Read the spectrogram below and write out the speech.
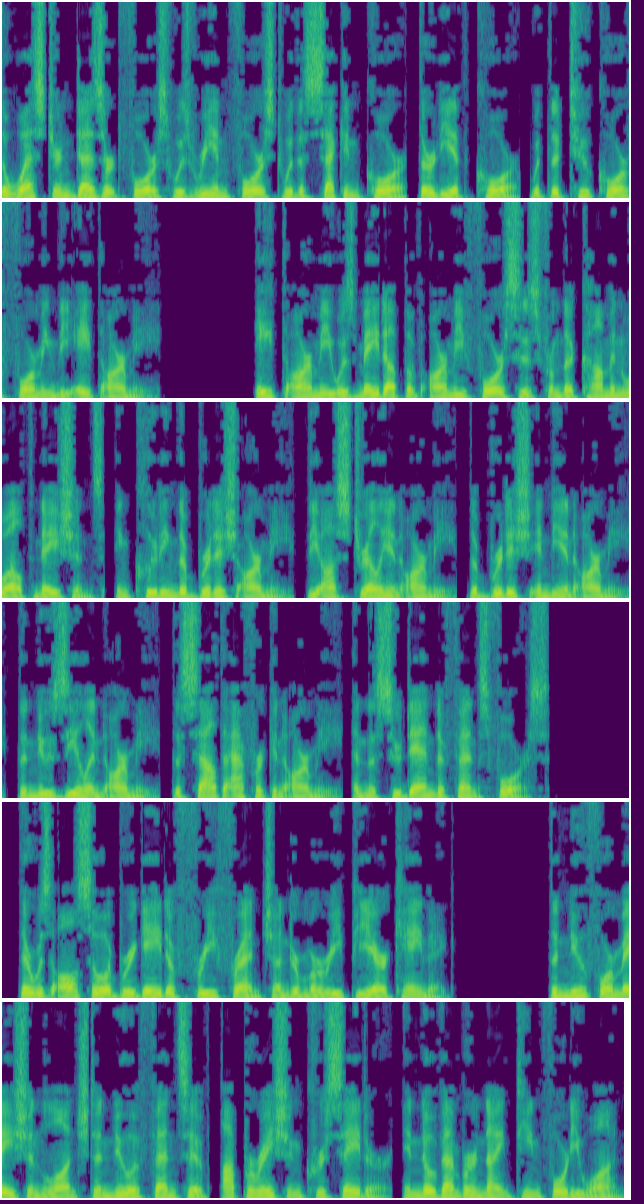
The Western Desert Force was reinforced with a 2nd Corps, 30th Corps, with the two corps forming the 8th Army. 8th Army was made up of army forces from the Commonwealth nations, including the British Army, the Australian Army, the British Indian Army, the New Zealand Army, the South African Army, and the Sudan Defence Force. There was also a brigade of Free French under Marie-Pierre Koenig. The new formation launched a new offensive, Operation Crusader, in November 1941.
